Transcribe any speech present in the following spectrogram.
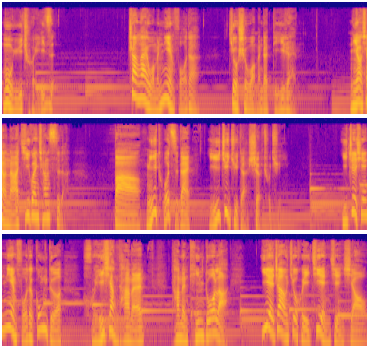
木鱼锤子，障碍我们念佛的，就是我们的敌人。你要像拿机关枪似的，把弥陀子弹一句句的射出去，以这些念佛的功德回向他们，他们听多了，业障就会渐渐消。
